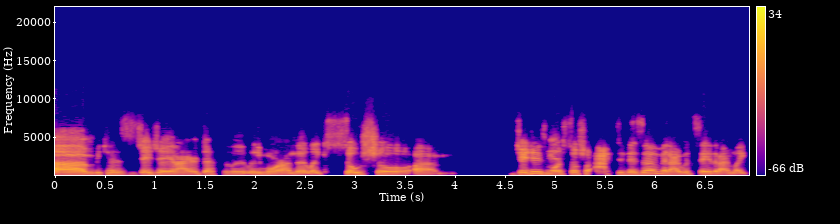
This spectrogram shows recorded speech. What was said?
Um, because JJ and I are definitely more on the like social. Um, JJ's more social activism, and I would say that I'm like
